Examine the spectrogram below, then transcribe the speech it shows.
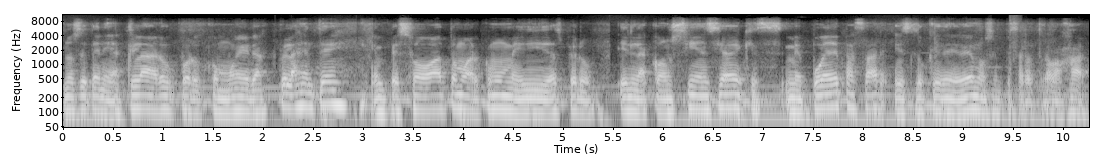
no se tenía claro por cómo era. Pues la gente empezó a tomar como medidas, pero en la conciencia de que me puede pasar es lo que debemos empezar a trabajar.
